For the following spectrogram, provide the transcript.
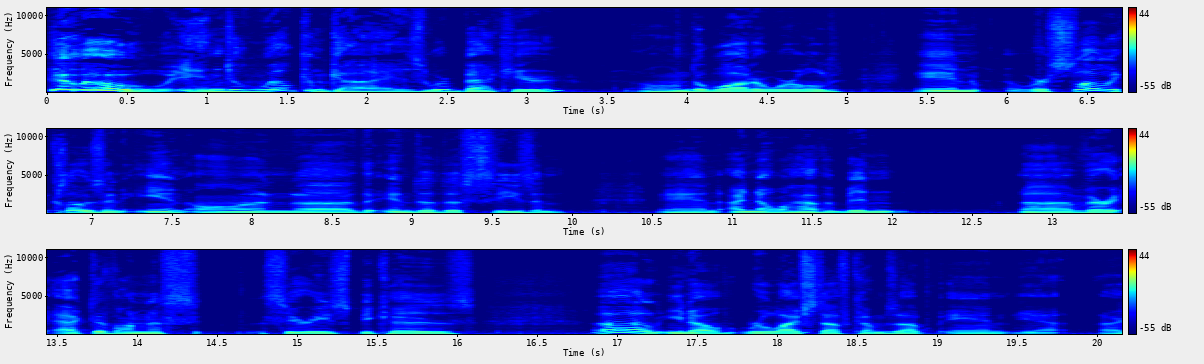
Hello and welcome, guys. We're back here on the Water World, and we're slowly closing in on uh, the end of this season. And I know I haven't been uh, very active on this series because, uh, you know, real life stuff comes up, and yeah, I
